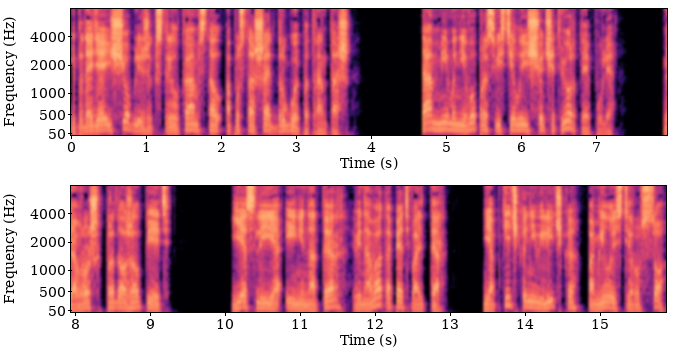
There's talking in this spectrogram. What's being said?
и, подойдя еще ближе к стрелкам, стал опустошать другой патронтаж. Там мимо него просвистела еще четвертая пуля. Гаврош продолжал петь. «Если я и не Натер, виноват опять Вольтер. Я птичка-невеличка, по милости Руссо,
